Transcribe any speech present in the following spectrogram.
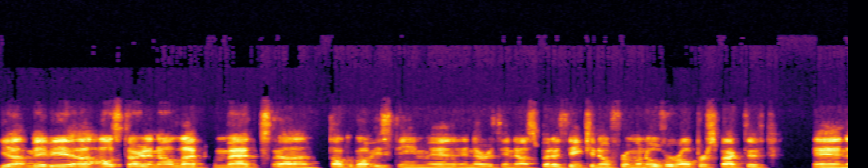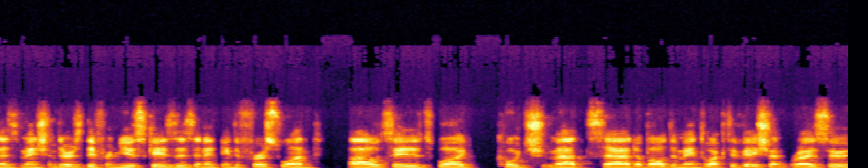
Yeah, maybe uh, I'll start and I'll let Matt uh, talk about his team and, and everything else. But I think, you know, from an overall perspective, and as mentioned, there's different use cases. And I think the first one, I would say it's what coach Matt said about the mental activation, right? So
